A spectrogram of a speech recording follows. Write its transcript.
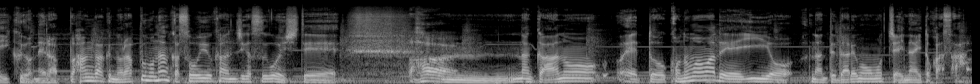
いくよねラップ。半額のラップもなんかそういう感じがすごいして、はい、うん、なんかあの、えっと「このままでいいよ」なんて誰も思っちゃいないとかさ。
